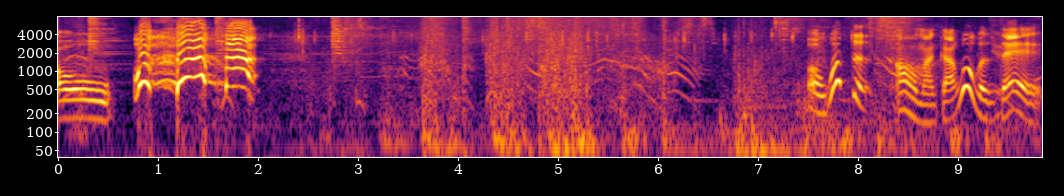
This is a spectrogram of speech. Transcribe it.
Oh. Oh, what the? Oh my God, what was that?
